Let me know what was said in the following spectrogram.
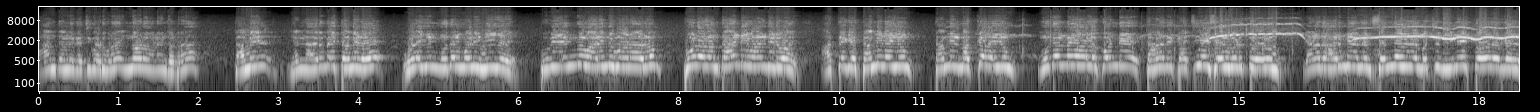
நாம் தமிழர் கட்சிக்கு ஓட்டு போடுங்க. இன்னொன்று என்னன்னு சொல்றேன். தமிழ் என் அருமை தமிழே உலகின் முதல் மொழி நீயே. புவி எங்கும் அழிந்து போனாலும் பூலகம் தாண்டி வாழ்ந்திடுவாய். அத்தகைய தமிழையும் தமிழ் மக்களையும் முதன்மையாக கொண்டு தனது கட்சியை செயல்படுத்தி வரும் எனது அருமையான செந்தமிழர் மற்றும் இணை தோழர்கள்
